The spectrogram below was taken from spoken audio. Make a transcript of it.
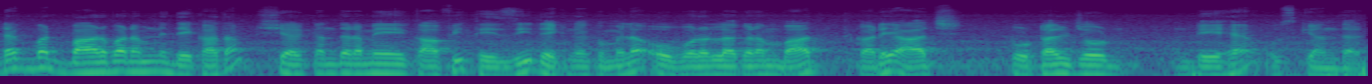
तक बट बार बार हमने देखा था। शेयर के अंदर हमें काफ़ी तेज़ी देखने को मिला। ओवरऑल अगर हम बात करें आज टोटल जो डे है, उसके अंदर।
